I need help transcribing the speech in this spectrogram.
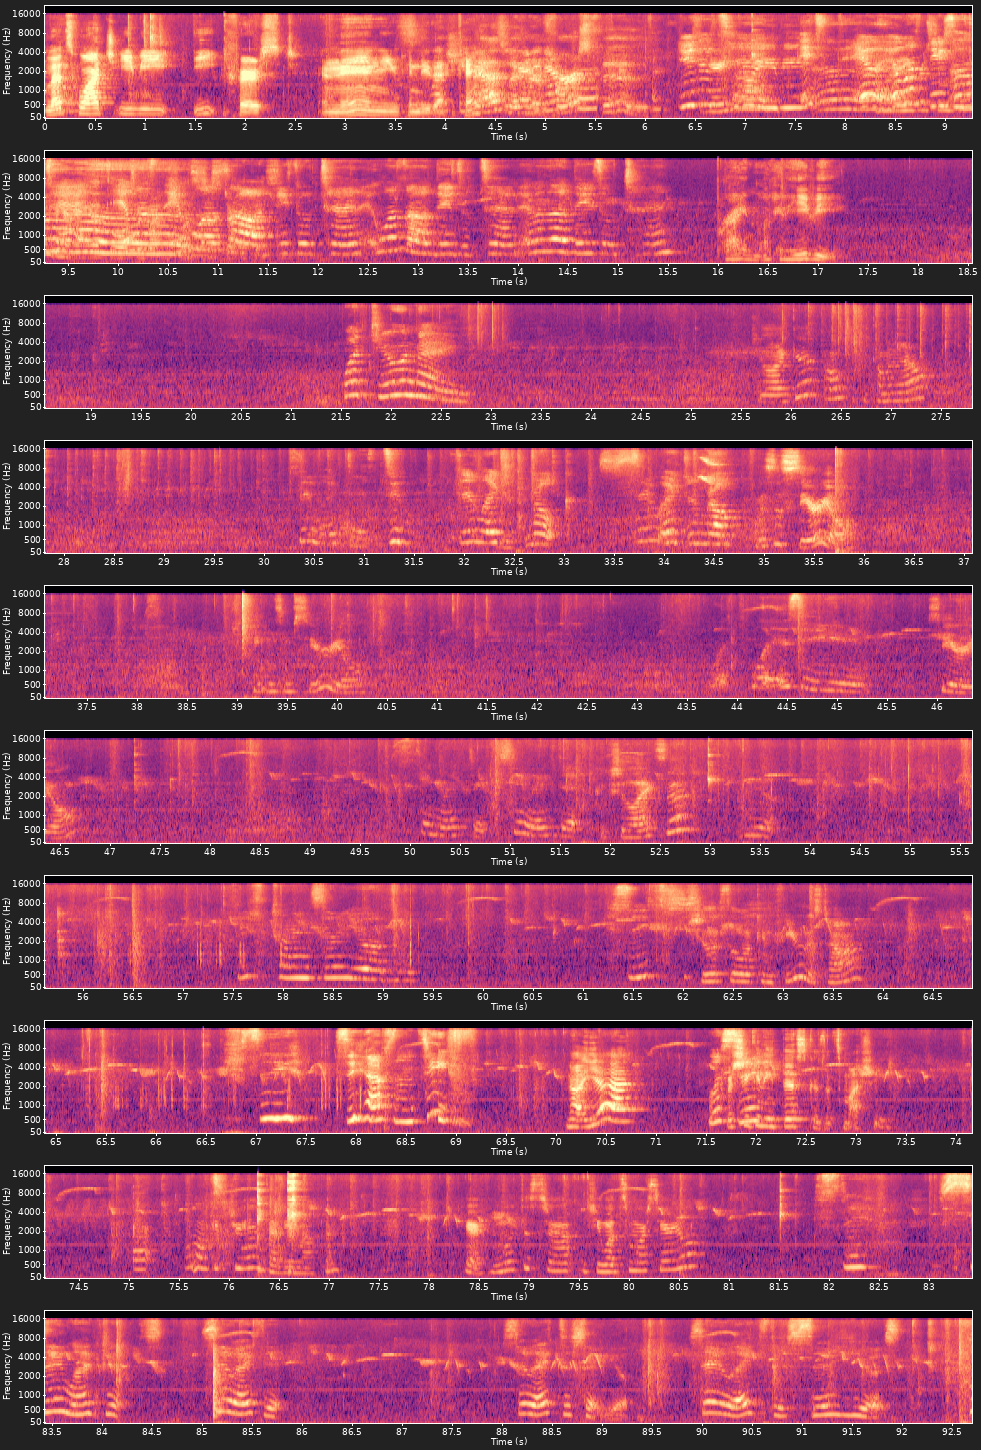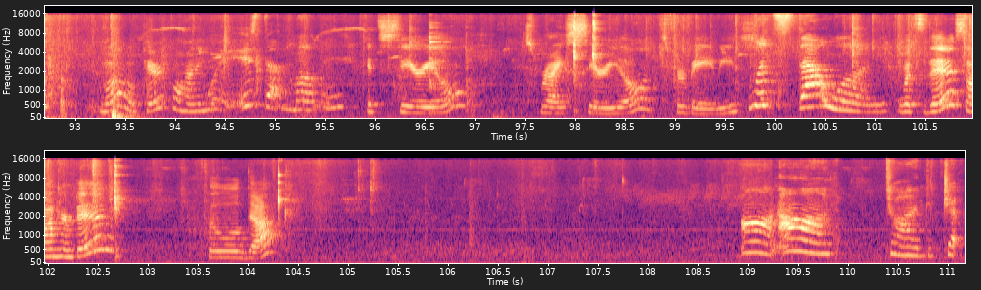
Let's watch Evie eat first, and then you can do that, She okay? does with her first food. Here you go, Evie. It, it was diesel 10. It was, it was a diesel 10. It was a diesel 10. It was a diesel 10. Brighton, look at Evie. What's your name? Do you like it? Oh, is it coming out? She likes it. She, she likes milk. She likes milk. This is cereal. She's Eating some cereal. What, what is he eating? Cereal. She likes it. She likes it. Think she likes it? Yeah. She's trying cereal. She looks a little confused, huh? she, she has some teeth. Not yet. Let's But see. she can eat this because it's mushy. Uh, on, get your hands out of your mouth then. Here, move this around. Do you want some more cereal? she, she likes it. She likes it. She likes the cereal. She likes the cereal. Whoa, careful, honey. What is that, mommy? It's cereal. It's rice cereal. It's for babies. What's that one? What's this on her bed? The little duck. On, on. Try to check.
